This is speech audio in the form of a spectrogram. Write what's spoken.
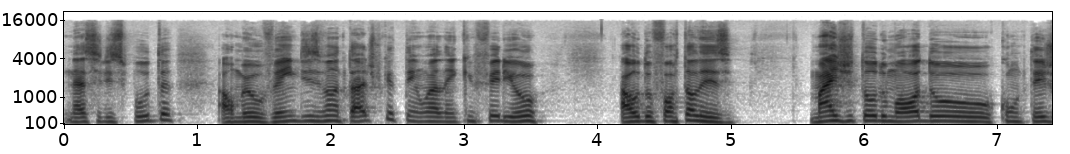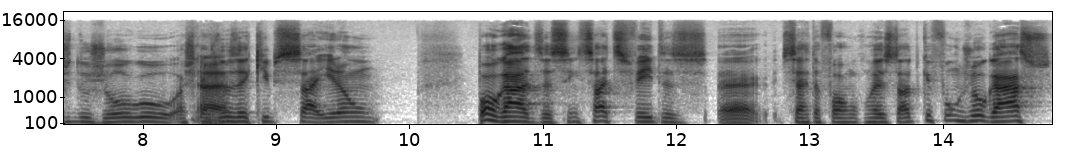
nessa disputa, ao meu ver, em desvantagem, porque tem um elenco inferior ao do Fortaleza. Mas, de todo modo, o contexto do jogo, acho que as É. duas equipes saíram empolgadas, assim, satisfeitas, é, de certa forma, com o resultado, porque foi um jogaço.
